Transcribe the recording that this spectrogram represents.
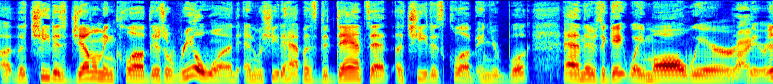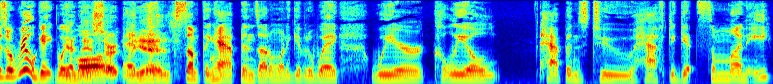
uh, the Cheetah's Gentleman Club. There's a real one, and Rashida happens to dance at a Cheetah's Club in your book. And there's a Gateway Mall where Right. there is a real Gateway Yeah, Mall, certainly and then is. something happens. I don't want to give it away. Where Khalil happens to have to get some money,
